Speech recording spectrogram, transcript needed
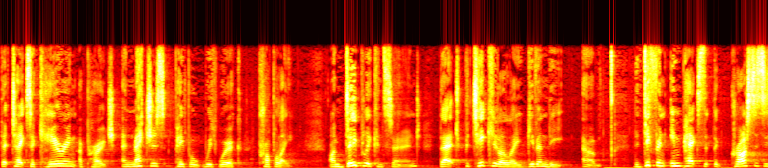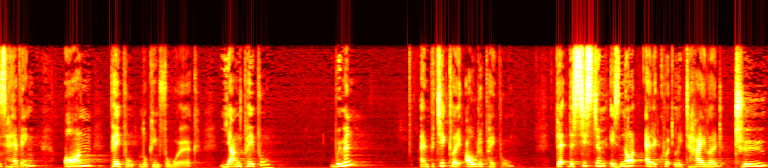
that takes a caring approach and matches people with work properly. I'm deeply concerned that, particularly given the, um, the different impacts that the crisis is having on people looking for work, young people, women and particularly older people, that the system is not adequately tailored to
